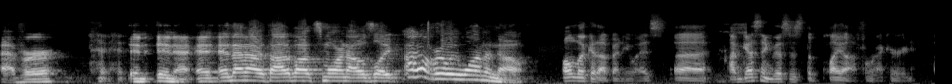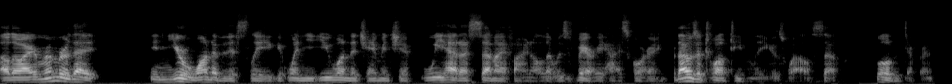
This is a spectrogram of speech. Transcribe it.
ever? And and and, and then I thought about it some more, and I was like, I don't really want to know. I'll look it up anyways. Uh, I'm guessing this is the playoff record. Although I remember that in year one of this league, when you- won the championship, we had a semifinal that was very high scoring. But that was a 12 team league as well, so a little bit different.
